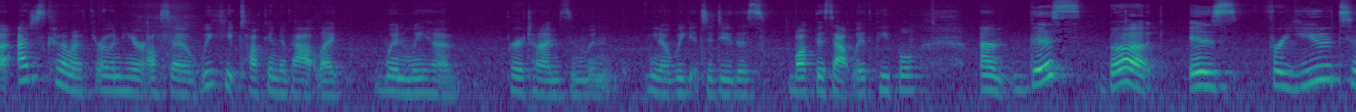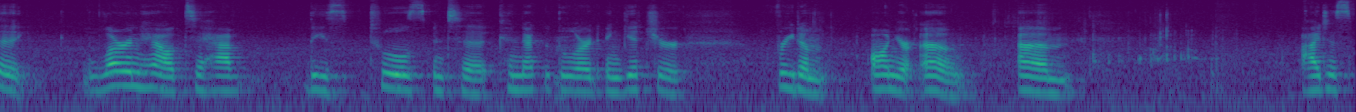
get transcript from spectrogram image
I, just kind of want to throw in here also. We keep talking about like when we have prayer times and when you know we get to do this, walk this out with people. Um, this book is for you to learn how to have these tools and to connect with the Lord and get your freedom on your own. Um, I just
